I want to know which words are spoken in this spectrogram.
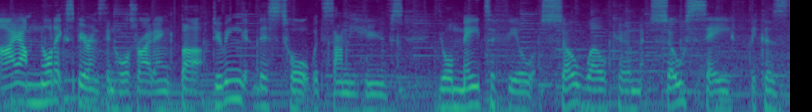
I am not experienced in horse riding, but doing this tour with Sandy Hooves, you're made to feel so welcome, so safe, because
